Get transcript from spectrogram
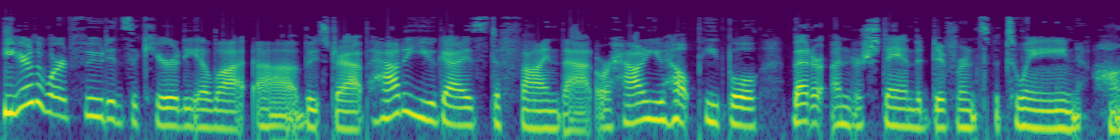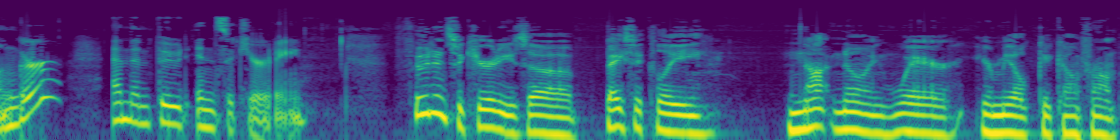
You hear the word food insecurity a lot, uh, Bootstrap. How do you guys define that, or how do you help people better understand the difference between hunger and then food insecurity? Food insecurity is uh, basically not knowing where your meal could come from.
